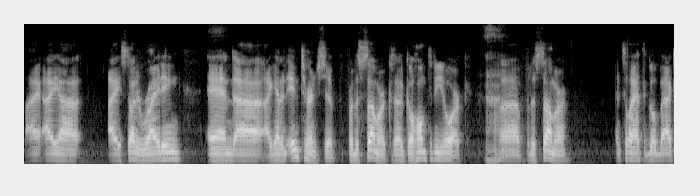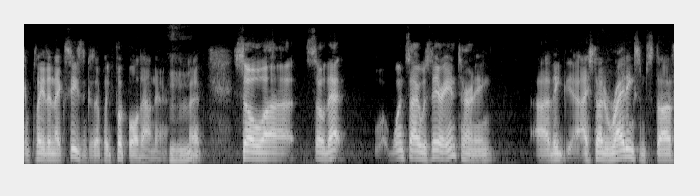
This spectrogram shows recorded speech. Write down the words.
I, I, I started writing and uh, I got an internship for the summer because I'd go home to New York uh-huh. uh, for the summer until I had to go back and play the next season because I played football down there. Mm-hmm. Right? So, uh, so that once I was there interning, uh, they, I started writing some stuff,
